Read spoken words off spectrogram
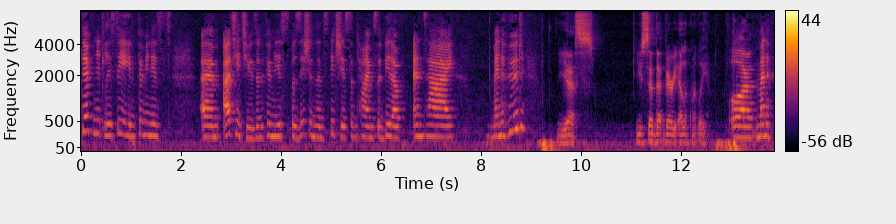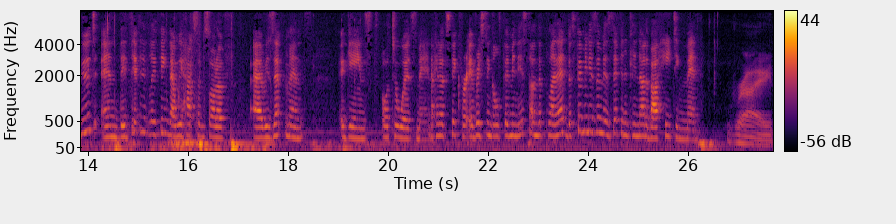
definitely see in feminist um, attitudes and feminist positions and speeches sometimes a bit of anti manhood Yes. You said that very eloquently. Or manhood, and they definitely think that we have some sort of uh, resentment against or towards men. I cannot speak for every single feminist on the planet, but feminism is definitely not about hating men. Right.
